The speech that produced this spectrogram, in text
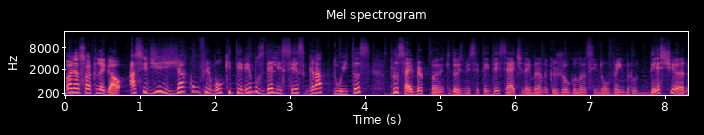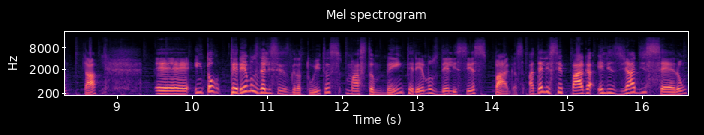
Olha só que legal. A CD já confirmou que teremos DLCs gratuitas pro Cyberpunk 2077. Lembrando que o jogo lança em novembro deste ano, tá? É, então, teremos DLCs gratuitas, mas também teremos DLCs pagas. A DLC paga, eles já disseram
